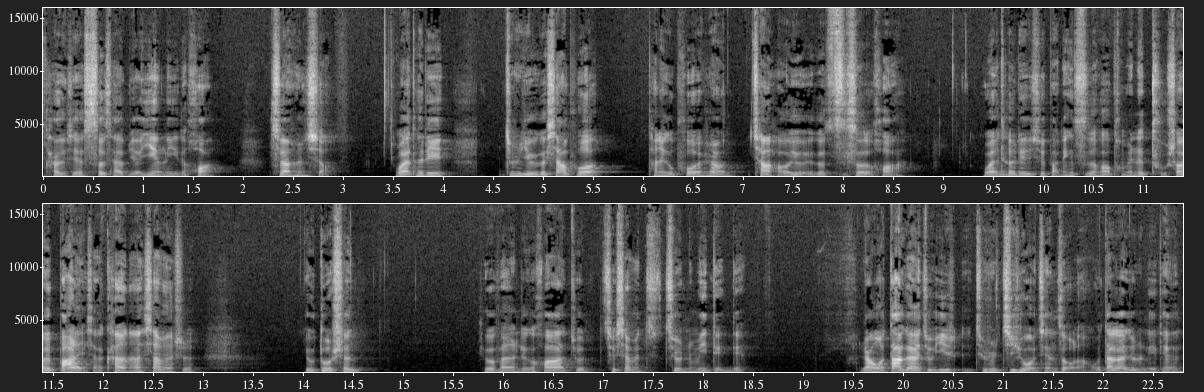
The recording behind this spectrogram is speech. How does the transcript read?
还有一些色彩比较艳丽的花，虽然很小，我还特地就是有一个下坡，它那个坡上恰好有一个紫色的花，我还特地去把那个紫色花旁边的土稍微扒了一下，看看它下面是有多深。结果发现这个花就就下面只就那么一点点，然后我大概就一直就是继续往前走了。我大概就是那天，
